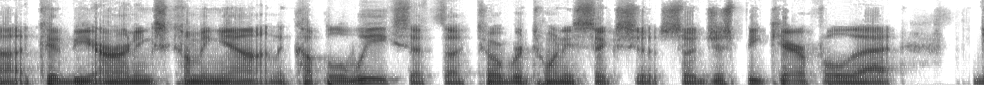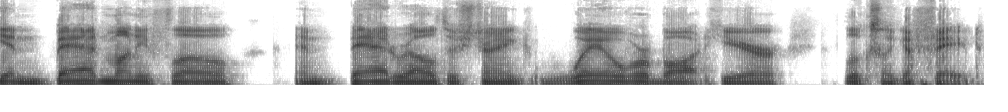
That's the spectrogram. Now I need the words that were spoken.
uh, it could be earnings coming out in a couple of weeks. That's October 26th. So just be careful of that. Again, bad money flow and bad relative strength, way overbought here. Looks like a fade.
